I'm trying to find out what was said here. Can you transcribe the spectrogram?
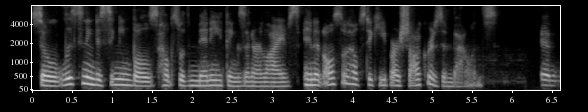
So, listening to singing bowls helps with many things in our lives, and it also helps to keep our chakras in balance. And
